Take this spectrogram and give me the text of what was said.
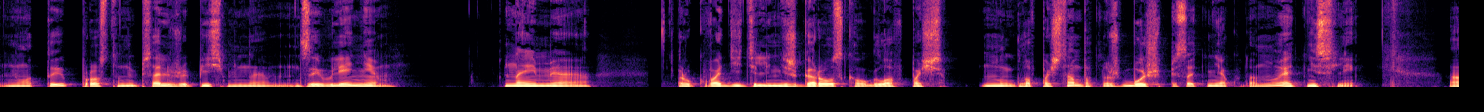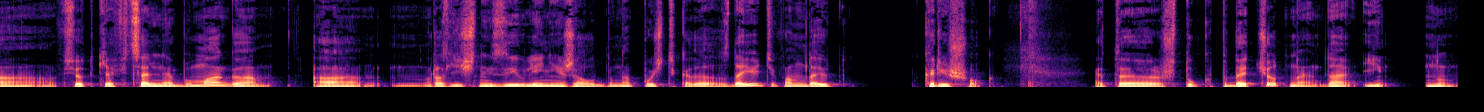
ну, а ты просто написали уже письменное заявление на имя руководителя Нижегородского главпоч... ну, главпочтампа, потому что больше писать некуда, ну и отнесли. А, все-таки официальная бумага, а различные заявления и жалобы на почте, когда сдаете, вам дают корешок эта штука подотчетная, да, и, ну,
